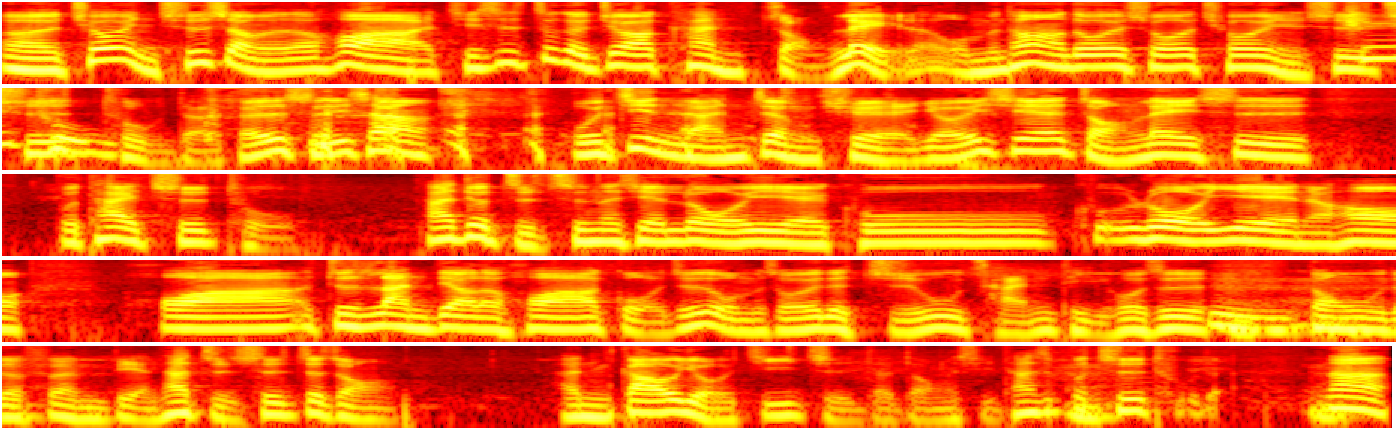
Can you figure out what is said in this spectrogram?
呃，蚯蚓吃什么的话，其实这个就要看种类了。我们通常都会说蚯蚓是吃吃土土的，可是实际上 不尽然正确。有一些种类是不太吃土，它就只吃那些落叶、枯枯落叶，然后花就是烂掉的花果，就是我们所谓的植物残体或是动物的粪便，它只吃这种很高有机质的东西，它是不吃土的。那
